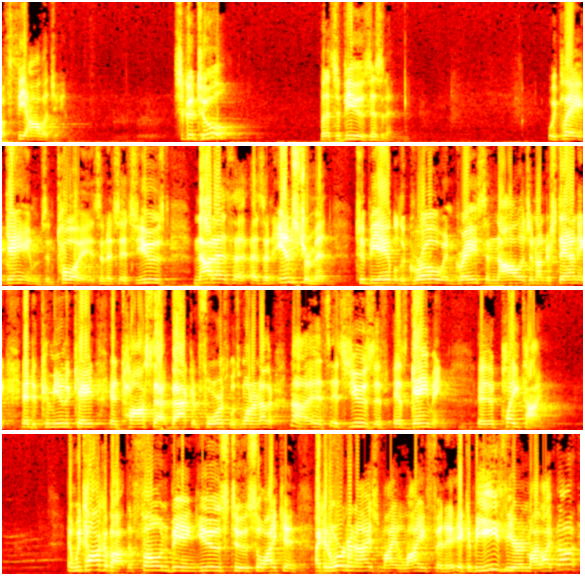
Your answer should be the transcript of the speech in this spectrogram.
of theology. It's a good tool, but it's abused, isn't it? We play games and toys, and it's, it's used not as, a, as an instrument to be able to grow in grace and knowledge and understanding and to communicate and toss that back and forth with one another. No, it's, it's used as, as gaming, uh, playtime. And we talk about the phone being used to so I can I can organize my life and it, it can be easier in my life. No,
